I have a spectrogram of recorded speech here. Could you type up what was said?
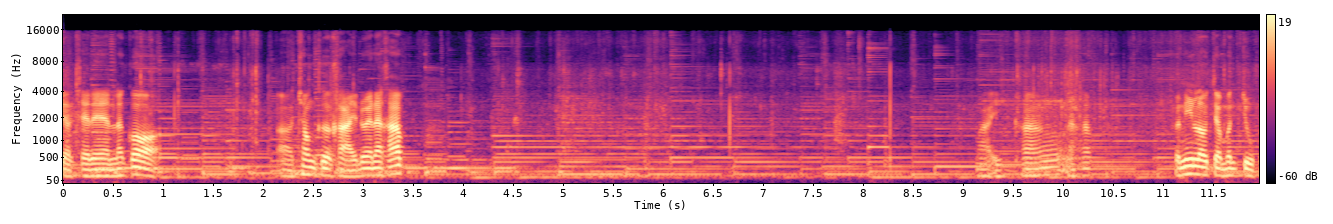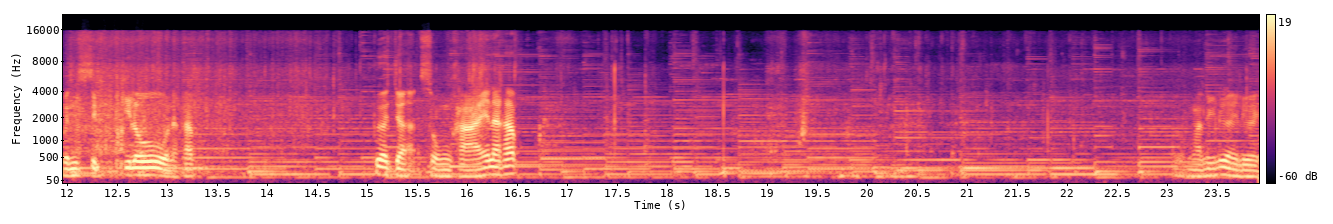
จากชายแดนแล้วก็ช่องเครือข่ายด้วยนะครับ มาอีกครั้งนะครับตอนนี้เราจะบรรจุเป็น 10 กิโลนะครับ เพื่อจะส่งขายนะครับ มาเรื่อยๆเลย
